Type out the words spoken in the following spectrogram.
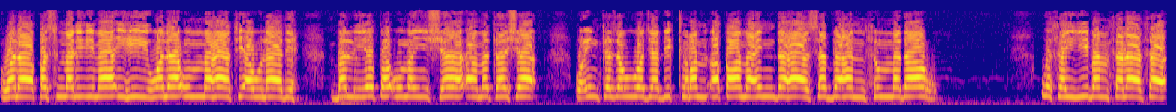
ولا قسم لإمائه ولا أمهات أولاده. بل يطأ من شاء متى شاء. وإن تزوج بكرا أقام عندها سبعا ثم دار وثيبا ثلاثا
